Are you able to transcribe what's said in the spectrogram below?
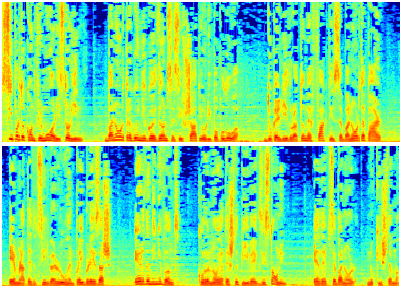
Si për të konfirmuar historinë, Banorët tregojnë një gojëdhënë se si fshati u ripopullua, duke e lidhur atë me faktin se banorët e parë, emrat e të cilëve ruhen prej brezash, erdhën në një vend ku rrënojat e shtëpive ekzistonin, edhe pse banorë nuk kishte më.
